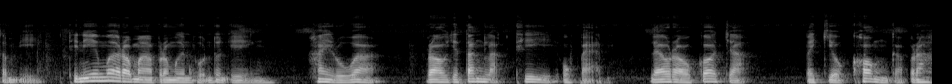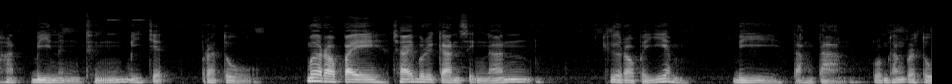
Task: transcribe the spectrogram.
ซ้ำอีก ทีนี้เมื่อเรามาประเมินผลตนเอง ให้รู้ว่าเราจะตั้งหลักที่ O8 แล้วเราก็จะไปเกี่ยวข้องกับรหัส B1 ถึง B7 ประตู เมื่อเราไปใช้บริการสิ่งนั้น คือเราไปเยี่ยม B ต่างๆ รวมทั้งประตู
